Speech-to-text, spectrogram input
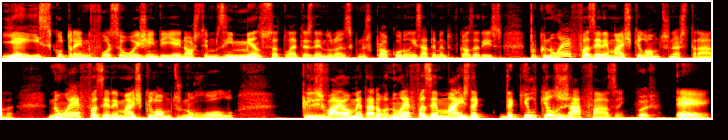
E é isso que o treino de força hoje em dia, e nós temos imensos atletas de endurance que nos procuram exatamente por causa disso. Porque não é fazerem mais quilómetros na estrada, não é fazerem mais quilómetros no rolo, que lhes vai aumentar, não é fazer mais da, daquilo que eles já fazem. Pois. É,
